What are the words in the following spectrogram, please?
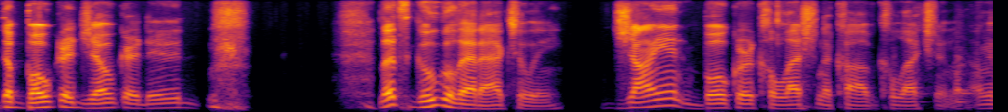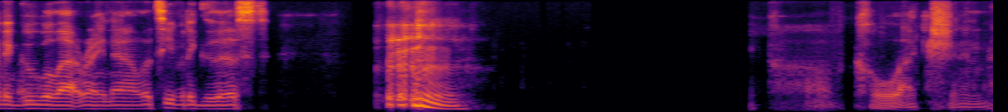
the Boker Joker, dude. Let's Google that actually. Giant Boker Kalashnikov collection. I'm gonna Google that right now. Let's see if it exists. collection.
